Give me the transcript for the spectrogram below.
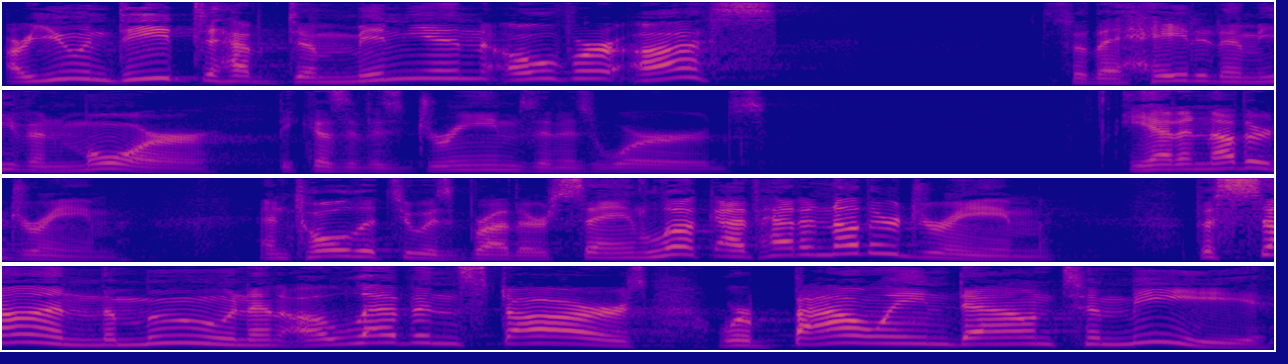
Are you indeed to have dominion over us? So they hated him even more because of his dreams and his words. He had another dream and told it to his brothers, saying, Look, I've had another dream. The sun, the moon, and 11 stars were bowing down to me.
